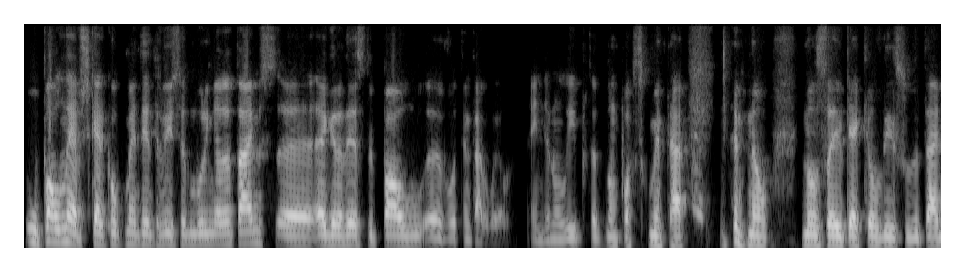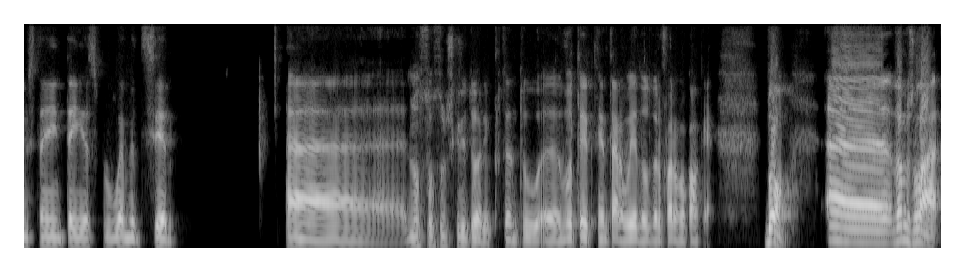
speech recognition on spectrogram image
O Paulo Neves quer que eu comente a entrevista de Mourinho da Times, uh, agradeço-lhe, Paulo, uh, vou tentar lê-la. Ainda não li, portanto não posso comentar, não, não sei o que é que ele disse. O The Times tem, tem esse problema de ser Uh, não sou subscritor e, portanto, vou ter que tentar ler de outra forma qualquer. Bom, vamos lá.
